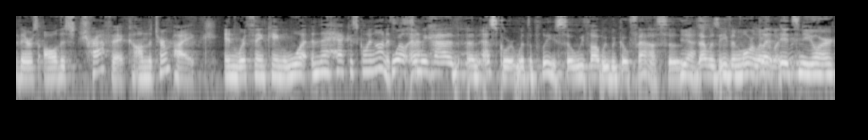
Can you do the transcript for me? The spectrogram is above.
there's all this traffic on the turnpike and we're thinking, what in the heck is going on? It's Well, and we had an escort with the police, so we thought we would go fast. So Yes. that was even more like, But it's New York,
